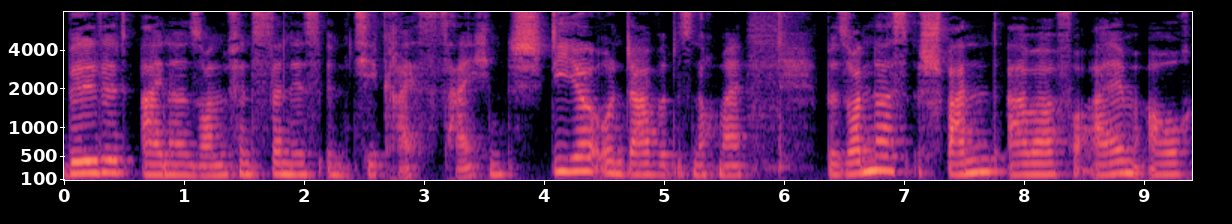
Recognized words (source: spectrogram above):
bildet eine Sonnenfinsternis im Tierkreiszeichen Stier und da wird es nochmal besonders spannend, aber vor allem auch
